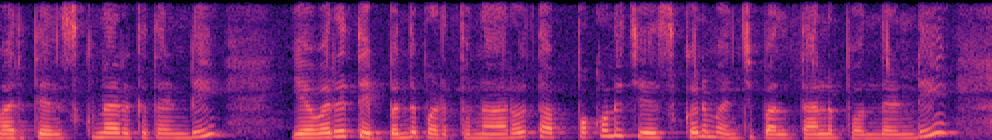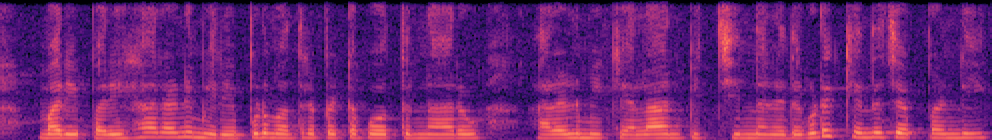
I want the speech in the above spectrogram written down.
మరి తెలుసుకున్నారు కదండి ఎవరైతే ఇబ్బంది పడుతున్నారో తప్పకుండా చేసుకొని మంచి ఫలితాలను పొందండి. మరి పరిహారాన్ని మీరు ఎప్పుడు మొదలు పెట్టబోతున్నారు? అలానే మీకు ఎలా అనిపించింది అనేది కూడా కింద చెప్పండి.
